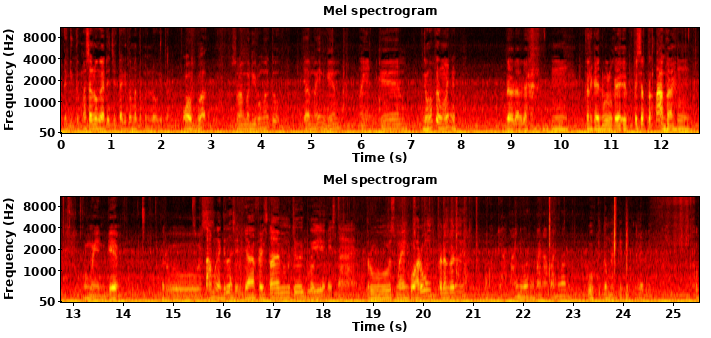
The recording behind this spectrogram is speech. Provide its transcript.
udah gitu. Masa lu nggak ada cerita gitu sama temen lu gitu? Wah, gua selama di rumah tuh ya main game, main game. Gak apa mainnya? Udah, udah, udah. Hmm. Ntar kayak dulu kayak episode pertama. Hmm. Gua main game. Terus Sama nggak jelas ya? ya FaceTime sama cewek gue. Oh iya, FaceTime. Terus main ke warung kadang-kadang ya. Uh, diapain di warung? Main apaan di warung? Uh, kita main titik enggak ada. Kok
